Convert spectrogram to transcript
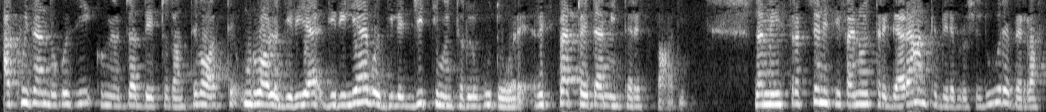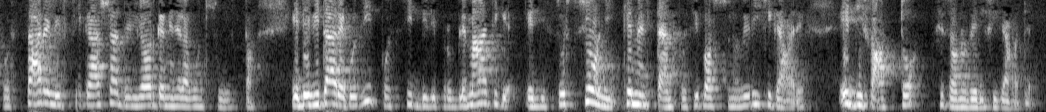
acquisendo così, come ho già detto tante volte, un ruolo di rilievo e di legittimo interlocutore rispetto ai temi interessati. L'amministrazione si fa inoltre garante delle procedure per rafforzare l'efficacia degli organi della consulta ed evitare così possibili problematiche e distorsioni che nel tempo si possono verificare e di fatto si sono verificate.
